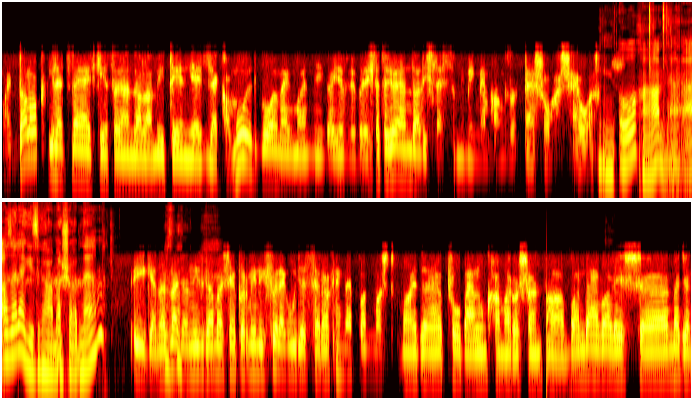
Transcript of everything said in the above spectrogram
majd dalok, illetve egy-két olyan dal, amit én jegyzek a múltból, meg majd még a jövőből is, tehát hogy olyan dal is lesz, ami még nem hangzott el soha sehol. Óha, az a legizgalmasabb, nem? Igen, az nagyon izgalmas, akkor mindig főleg úgy összerakni, mert pont most majd próbálunk hamarosan a bandával, és nagyon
